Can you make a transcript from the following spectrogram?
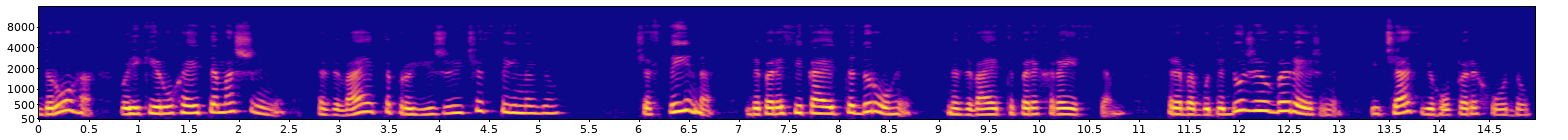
Дорога, по якій рухаються машини, називається проїжджою частиною. Частина, де пересікаються дороги, називається перехрестям. Треба бути дуже обережним під час його переходу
